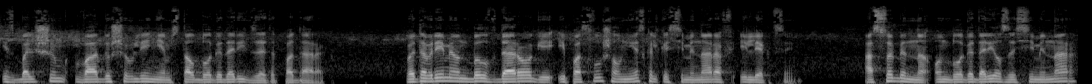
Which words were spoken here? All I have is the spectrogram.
и с большим воодушевлением стал благодарить за этот подарок. В это время он был в дороге и послушал несколько семинаров и лекций. Особенно он благодарил за семинар,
